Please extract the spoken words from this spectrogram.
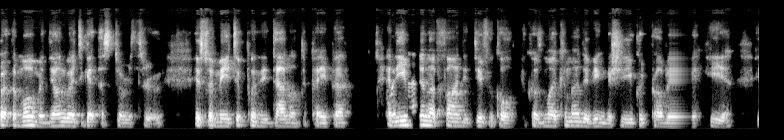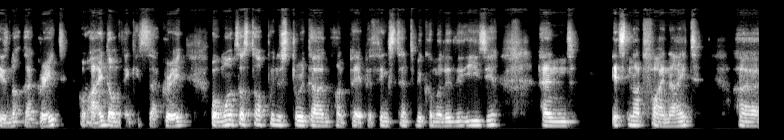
But at the moment, the only way to get that story through is for me to put it down onto paper and even then, I find it difficult because my command of English, you could probably hear, is not that great, or I don't think it's that great. But once I start putting the story down on paper, things tend to become a little easier, and it's not finite. Uh,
